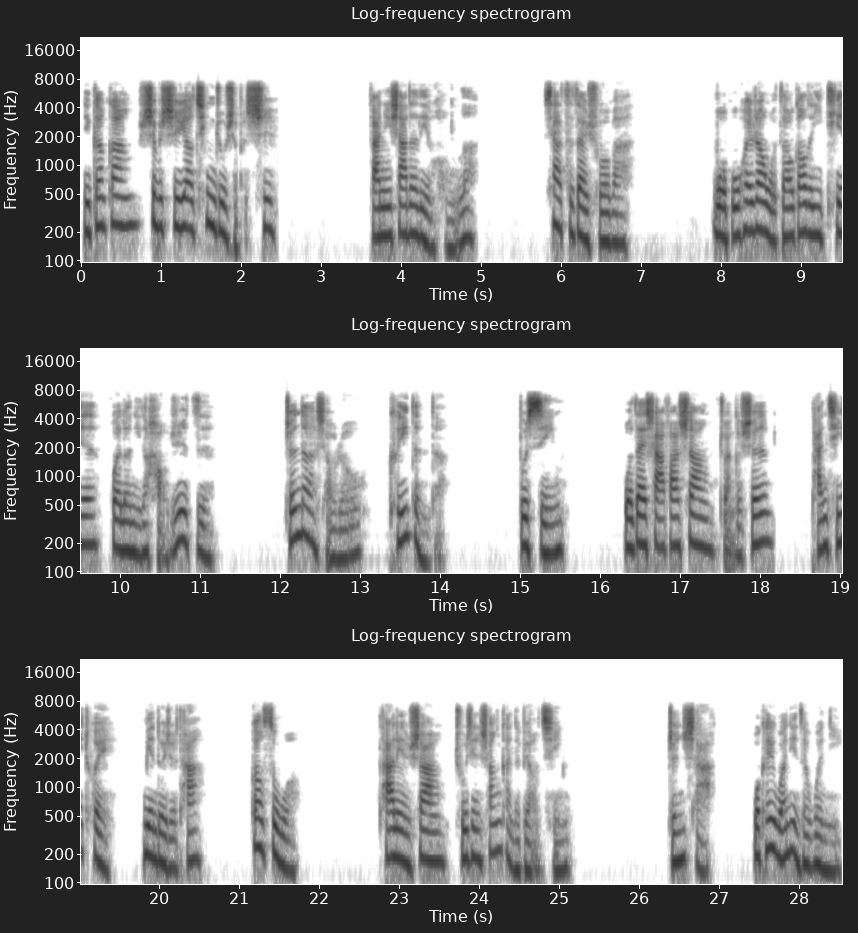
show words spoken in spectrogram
你刚刚是不是要庆祝什么事？凡妮莎的脸红了。下次再说吧。我不会让我糟糕的一天毁了你的好日子。真的，小柔，可以等的。不行，我在沙发上转个身，盘起腿，面对着他，告诉我，他脸上出现伤感的表情。真傻，我可以晚点再问你。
